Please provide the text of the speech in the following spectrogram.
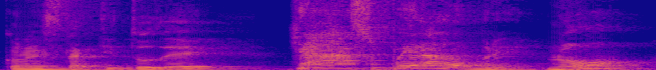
con esta actitud de, ya, supera al hombre. No,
